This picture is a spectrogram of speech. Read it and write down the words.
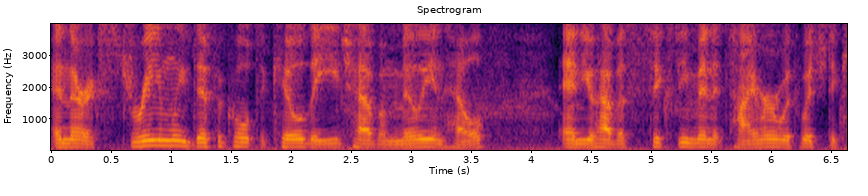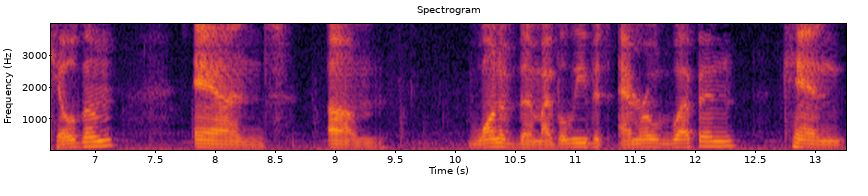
and they're extremely difficult to kill. They each have a million health, and you have a sixty minute timer with which to kill them. And um, one of them, I believe it's Emerald Weapon, can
